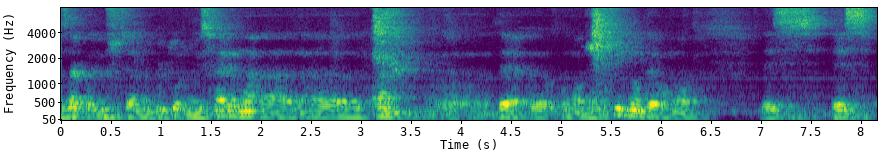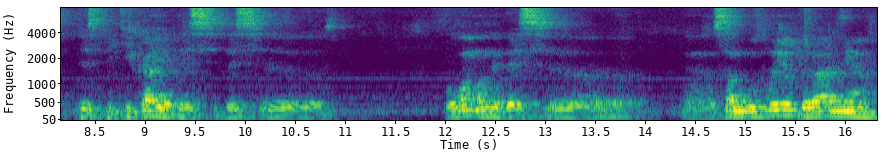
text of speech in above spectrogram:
закладів соціально-культурної сфери, на, е, там, де е, воно необхідно, де воно десь, десь, десь підтікає, десь, десь е, поломане, десь е, е, вбирання.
